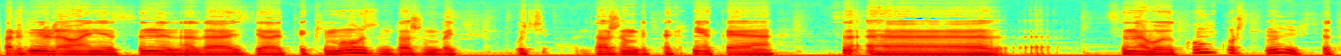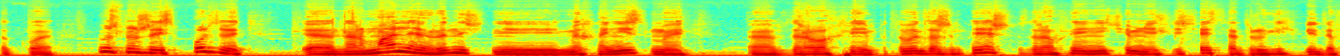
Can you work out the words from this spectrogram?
формирование цены надо сделать таким образом, должен быть, уч, должен быть так некая э, ценовой конкурс, ну и все такое. Нужно же использовать э, нормальные рыночные механизмы э, здравоохранения, потому вы должны понять, что здравоохранение ничем не отличается от других видов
